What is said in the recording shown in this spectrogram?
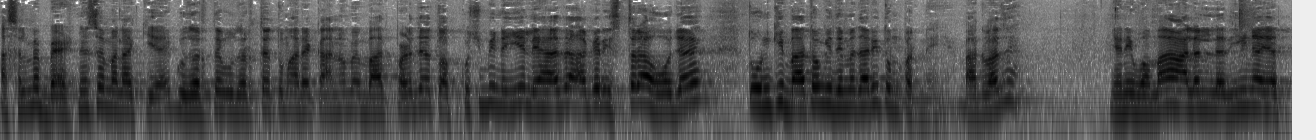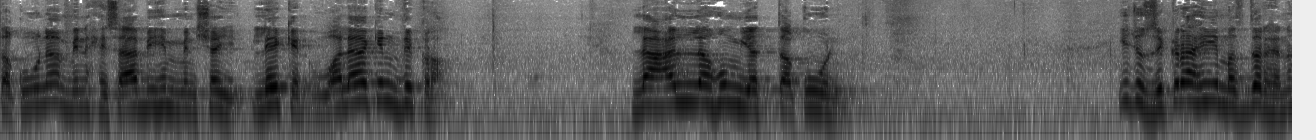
اصل میں بیٹھنے سے منع کیا ہے۔ گزرتے گزرتے تمہارے کانوں میں بات پڑ جائے تو اب کچھ بھی نہیں ہے۔ لہٰذا اگر اس طرح ہو جائے تو ان کی باتوں کی ذمہ داری تم پر نہیں ہے۔ بات واضح؟ یعنی وما الدین یتقون من حسابہم من شیء لیکن ولکن ذکر لعلہم یتقون یہ جو ذکر ہے یہ مصدر ہے نا،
